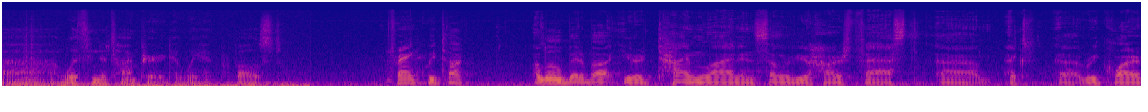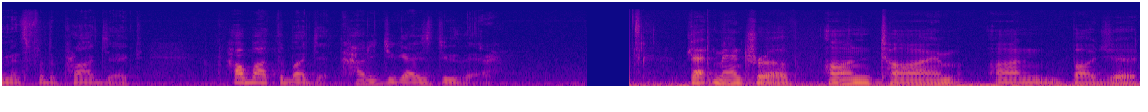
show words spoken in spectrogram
uh, within the time period that we had proposed. Frank, we talked a little bit about your timeline and some of your hard, fast um, uh, requirements for the project. How about the budget? How did you guys do there? That mantra of on time, on budget,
